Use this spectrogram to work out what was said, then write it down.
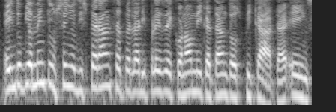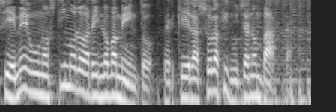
è indubbiamente un segno di speranza per la ripresa economica tanto auspicata e insieme uno stimolo al rinnovamento, perché la sola fiducia non basta.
